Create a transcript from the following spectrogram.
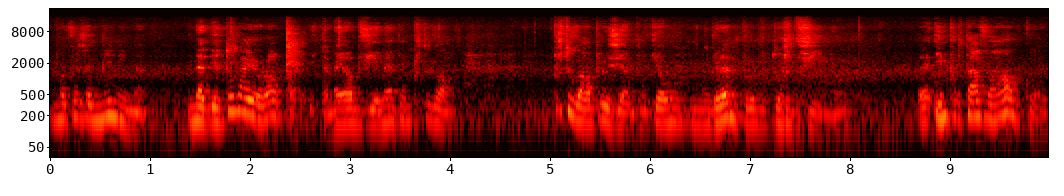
uma coisa mínima, em toda a Europa e também, obviamente, em Portugal. Portugal, por exemplo, que é um, um grande produtor de vinho, eh, importava álcool,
